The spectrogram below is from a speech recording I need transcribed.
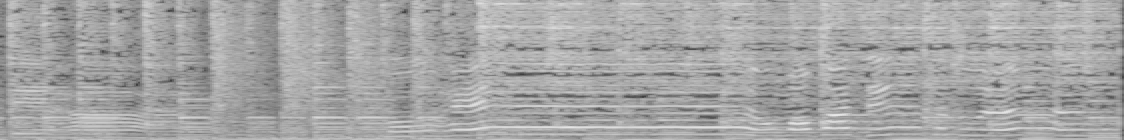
enterrado. Morreu malvadeza Durão,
